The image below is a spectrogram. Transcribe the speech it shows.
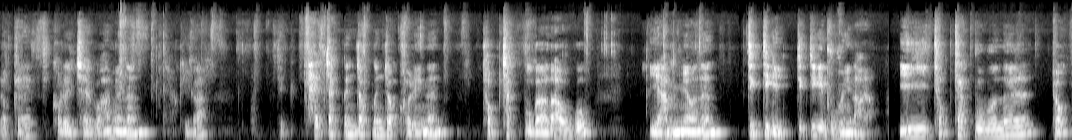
이렇게 스티커를 제거하면은 여기가 살짝 끈적끈적 거리는 접착부가 나오고 이 앞면은 찍찍이, 찍찍이 부분이 나와요. 이 접착 부분을 벽,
